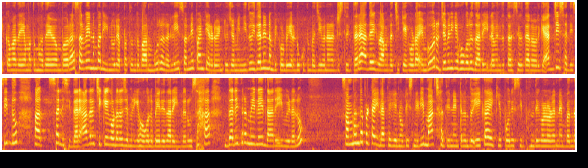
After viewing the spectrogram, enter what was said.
ಚಿಕ್ಕಮದಯ್ಯ ಮತ್ತು ಮಹದೇವ ಎಂಬವರ ಸರ್ವೆ ನಂಬರ್ ಇನ್ನೂರ ಎಪ್ಪತ್ತೊಂದು ಬಾರ್ ಮೂರರಲ್ಲಿ ಸೊನ್ನೆ ಪಾಯಿಂಟ್ ಎರಡು ಎಂಟು ಜಮೀನಿದ್ದು ಇದನ್ನೇ ನಂಬಿಕೊಂಡು ಎರಡು ಕುಟುಂಬ ಜೀವನ ನಡೆಸುತ್ತಿದ್ದಾರೆ. ಅದೇ ಗ್ರಾಮದ ಚಿಕ್ಕೇಗೌಡ ಎಂಬುವರು ಜಮೀನಿಗೆ ಹೋಗಲು ದಾರಿ ಇಲ್ಲವೆಂದು ತಹಸೀಲ್ದಾರ್ ಅವರಿಗೆ ಅರ್ಜಿ ಸಲ್ಲಿಸಿದ್ದು ಸಲ್ಲಿಸಿದ್ದಾರೆ. ಆದರೆ ಚಿಕ್ಕೇಗೌಡರ ಜಮೀನಿಗೆ ಹೋಗಲು ಬೇರೆ ದಾರಿ ಇದ್ದರೂ ಸಹ ದಲಿತರ ಮೇಲೆ ದಾರಿ ಬಿಡಲು ಸಂಬಂಧಪಟ್ಟ ಇಲಾಖೆಗೆ ನೋಟಿಸ್ ನೀಡಿ ಮಾರ್ಚ್ ಹದಿನೆಂಟರಂದು ಏಕಾಏಕಿ ಪೊಲೀಸ್ ಸಿಬ್ಬಂದಿಗಳೊಡನೆ ಬಂದ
